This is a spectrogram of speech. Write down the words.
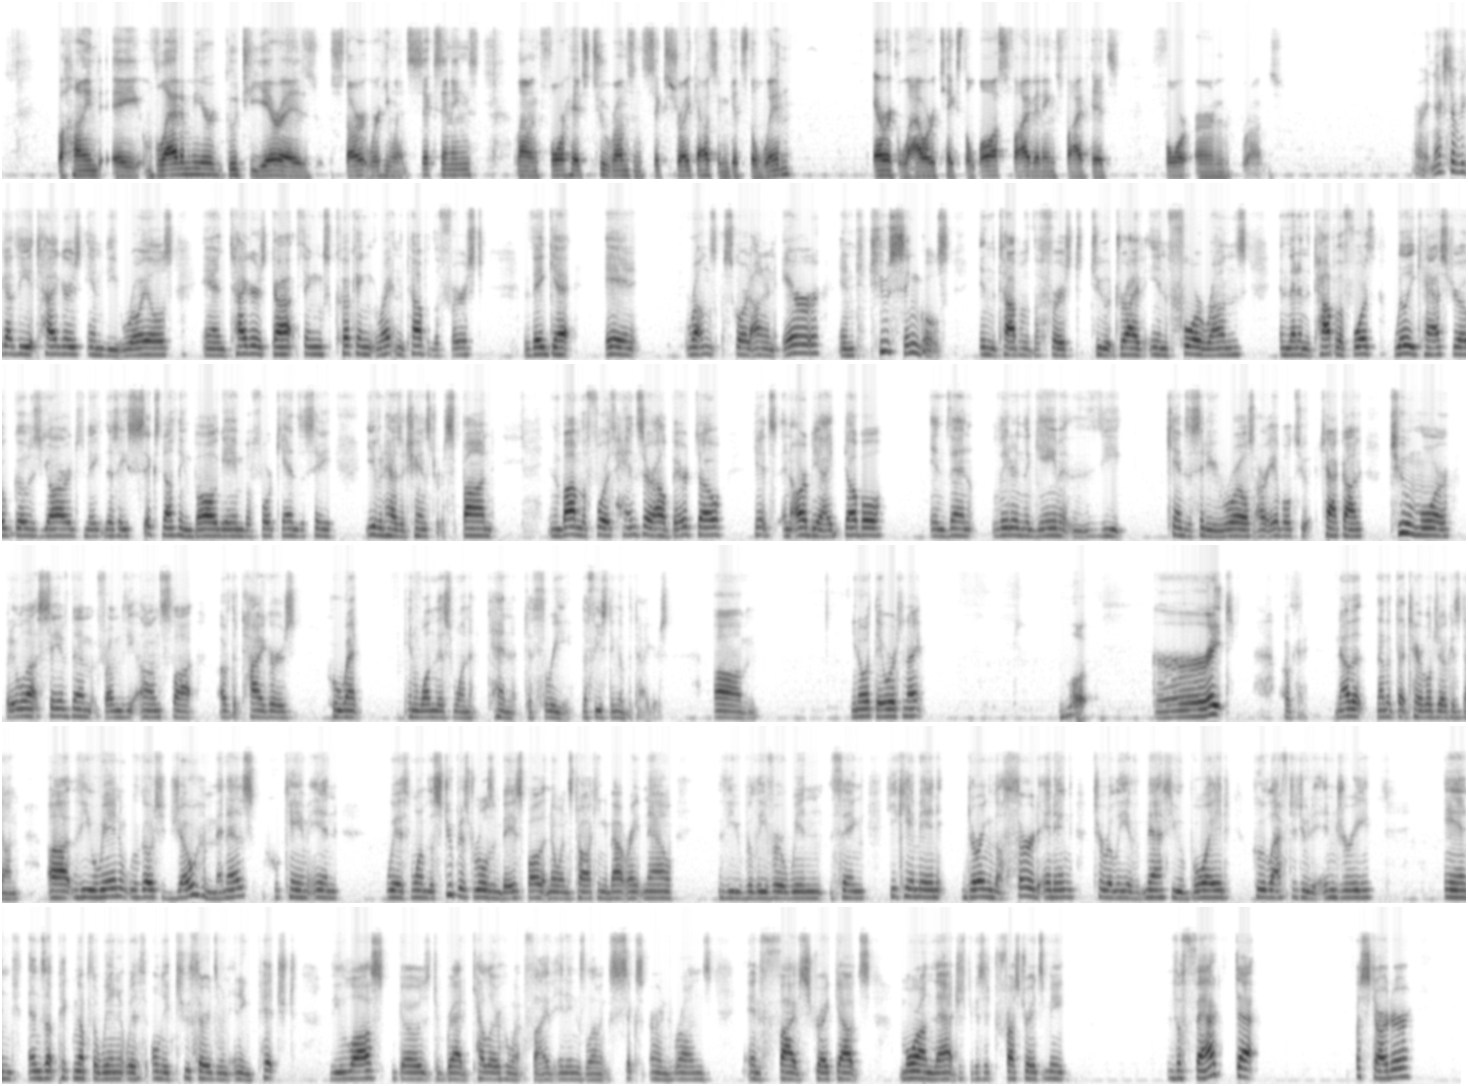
behind a Vladimir Gutierrez start where he went six innings, allowing four hits, two runs, and six strikeouts, and gets the win. Eric Lauer takes the loss, five innings, five hits, four earned runs. All right, next up we got the Tigers and the Royals and Tigers got things cooking right in the top of the first. They get a runs scored on an error and two singles in the top of the first to drive in four runs. And then in the top of the fourth, Willi Castro goes yards make this a 6 nothing ball game before Kansas City even has a chance to respond. In the bottom of the fourth, Hanser Alberto hits an RBI double. And then later in the game, the Kansas City Royals are able to tack on two more, but it will not save them from the onslaught of the Tigers, who went and won this one 10 to 3, the feasting of the Tigers. Um, you know what they were tonight? What? Great. Okay. Now that now that that terrible joke is done, uh, the win will go to Joe Jimenez, who came in with one of the stupidest rules in baseball that no one's talking about right now the reliever win thing. He came in during the third inning to relieve Matthew Boyd, who left due to injury, and ends up picking up the win with only two thirds of an inning pitched. The loss goes to Brad Keller, who went five innings, allowing six earned runs and five strikeouts. More on that just because it frustrates me. The fact that a starter,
